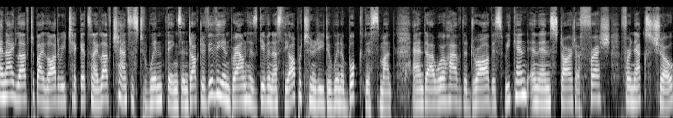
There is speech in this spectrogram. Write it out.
And I love to buy lottery tickets and I love chances to win things. And Dr. Vivian Brown has given us the opportunity to win a book this month. And uh, we'll have the draw this weekend and then start afresh for next show.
